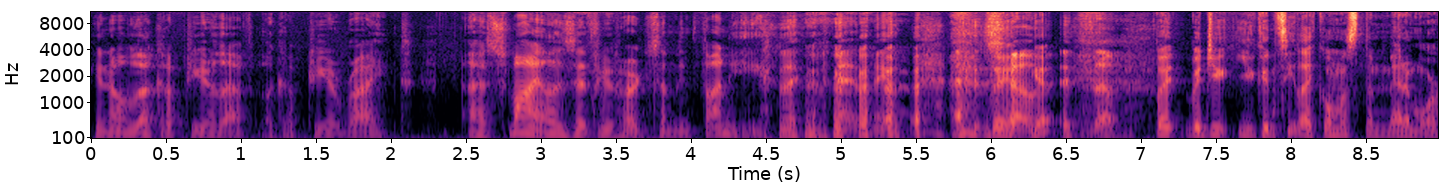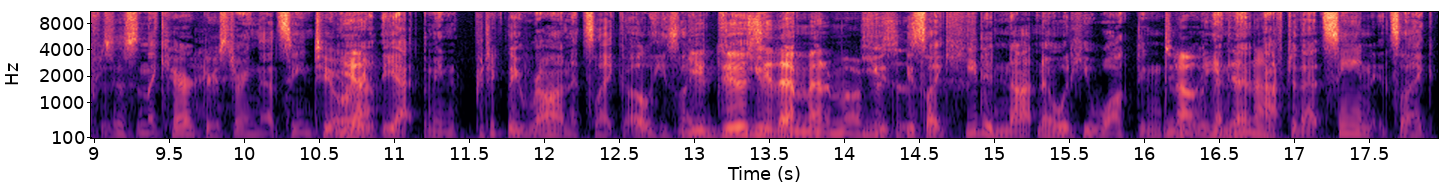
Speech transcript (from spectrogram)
you know, look up to your left, look up to your right uh, smile as if you heard something funny. so, so, but but you, you can see like almost the metamorphosis in the characters during that scene too. Or, yeah. yeah. I mean, particularly Ron. It's like oh, he's like you do you, see that metamorphosis. You, he's like he did not know what he walked into. No, he and did then not. After that scene, it's like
